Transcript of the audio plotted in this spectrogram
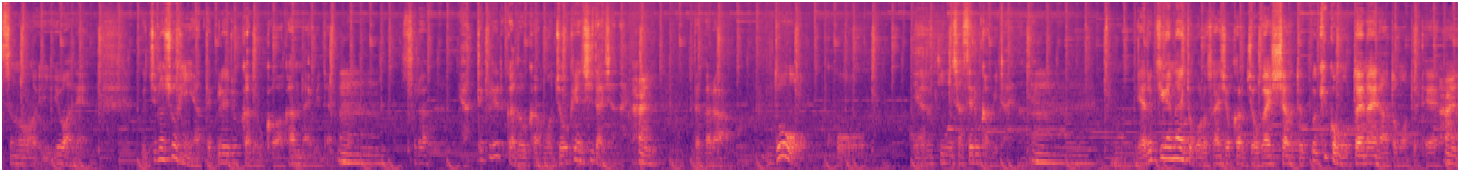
その要はねうちの商品やってくれるかどうかわかんないみたいな、うん、それはやってくれるかどうかはもう条件次第じゃない、はい、だからどうこうやる気にさせるかみたいなね、うん、やる気がないところ最初から除外しちゃうと結構もったいないなと思ってて、はい、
